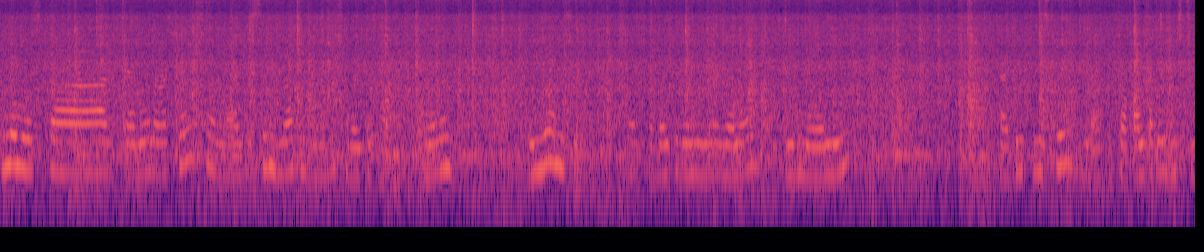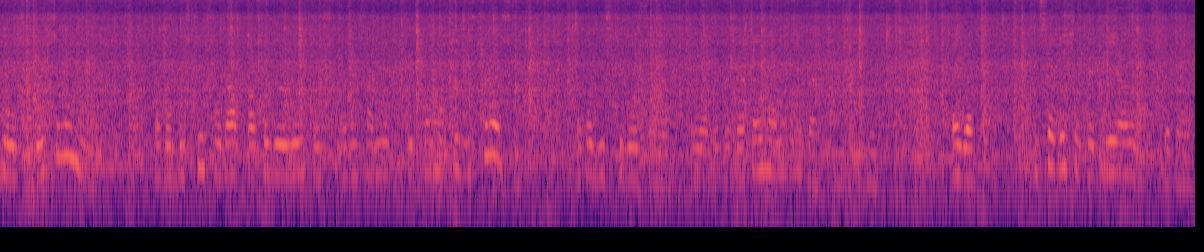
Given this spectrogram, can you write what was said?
নমস্কার, কেমন আছেন? সবাই দেখুন ব্লগ সবাইকে স্বাগত কেমন বন্ধু আমি সুখ। সবাইকে বন্ধুরা জানাই গুড মর্নিং হ্যাপি টিউসডে সকালটাকে বৃষ্টি নেমেছে দেখছ বন্ধু দেখো বৃষ্টি ফোটা কত জোরে জোরে পড়ছে সামনে কিছুটার মধ্যে বুঝতে পারছ? দেখো বৃষ্টি পড়ছে না তোমাদেরকে দেখাই ভালো করে দেখো দেখো কিসের সাথে দিয়ে আমি বুঝতে পারব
